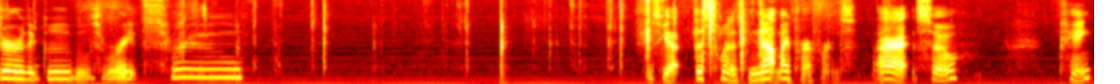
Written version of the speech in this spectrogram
sure the glue goes right through. Yeah, this one is not my preference. Alright, so pink.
